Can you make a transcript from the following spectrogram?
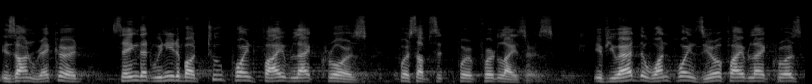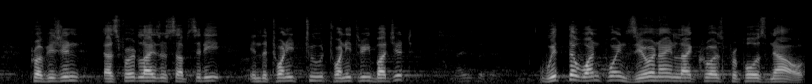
is on record saying that we need about 2.5 lakh crores for, for fertilizers. If you add the 1.05 lakh crores provisioned as fertilizer subsidy in the 22-23 budget, with the 1.09 lakh crores proposed now,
